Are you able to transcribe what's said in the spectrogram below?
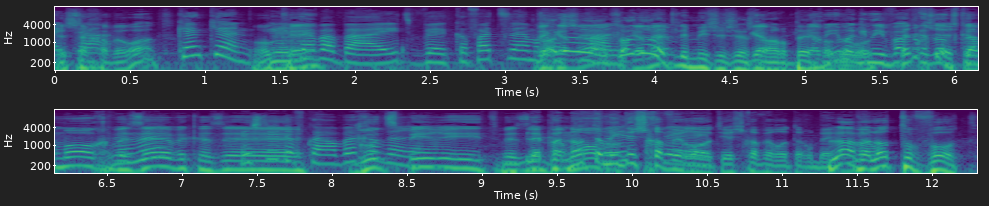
הייתה... יש לך חברות? כן, כן, היא אוקיי. הייתה בבית וקפץ להם החשמל. את לא נראית לי מישהי שיש לה הרבה גם היא חברות. מגניבה כזאת. כמוך, וזה? וכזה... יש לי דווקא הרבה גוד חברים. ספיריט, וזה לבנות כמוך. תמיד יש. חברות, יש חברות הרבה. לא, אבל לא טובות.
